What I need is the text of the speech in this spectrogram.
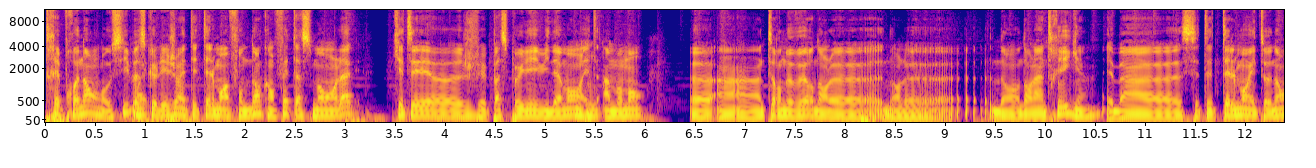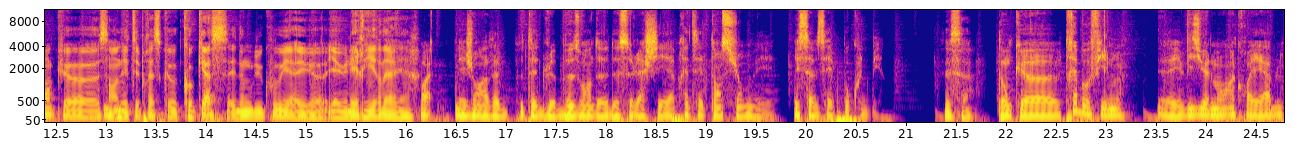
très prenant aussi, parce Ouais. que les gens étaient tellement à fond dedans qu'en fait, à ce moment-là, qui était, euh, je vais pas spoiler évidemment, Mhm. est un moment euh, un, un turnover dans le dans le dans, dans l'intrigue, et ben euh, c'était tellement étonnant que euh, ça en Mhm. était presque cocasse et donc du coup il y a eu il y a eu les rires derrière. Ouais, les gens avaient peut-être le besoin de, de se lâcher après cette tension et, et ça faisait beaucoup de bien. C'est ça. Donc euh, très beau film, visuellement incroyable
